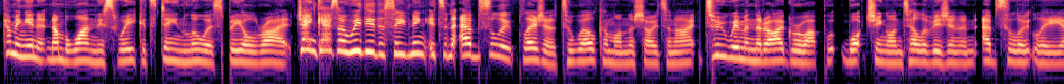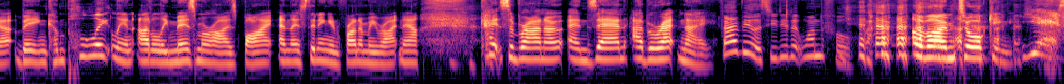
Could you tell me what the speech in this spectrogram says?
Coming in at number one this week, it's Dean Lewis, Be All Right. Jane Gazzo with you this evening. It's an absolute pleasure to welcome on the show tonight two women that I grew up watching on television and absolutely uh, being completely and utterly mesmerised by, and they're sitting in front of me right now. Kate Ceberano and Zan Abeyratne Fabulous. You did it wonderful. of I'm Talking. Yes.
